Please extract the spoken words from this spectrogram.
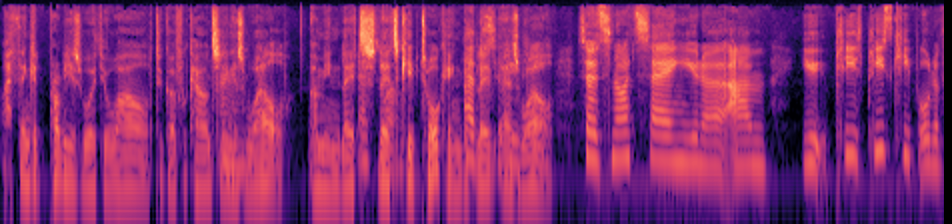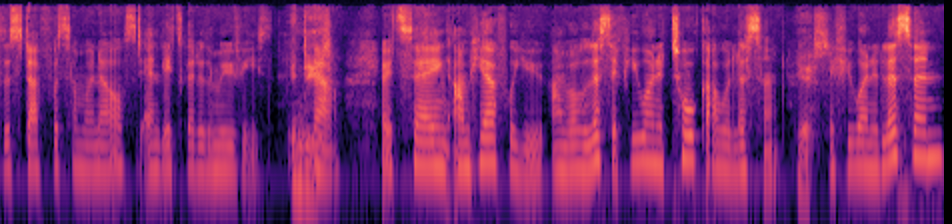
I think it probably is worth your while to go for counseling as well. I mean, let's As let's keep talking, but let, as well. So it's not saying, you know, um, you please please keep all of this stuff for someone else and let's go to the movies. Indeed. No. It's saying, I'm here for you. I will listen. If you want to talk, I will listen. Yes. If you want to listen,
